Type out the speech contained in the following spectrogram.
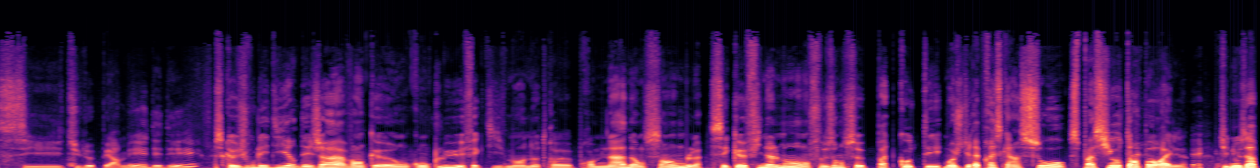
si tu le permets, Dédé. Ce que je voulais dire déjà avant qu'on conclue effectivement notre promenade ensemble, c'est que finalement en faisant ce pas de côté, moi je dirais presque un saut spatio-temporel, qui nous a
